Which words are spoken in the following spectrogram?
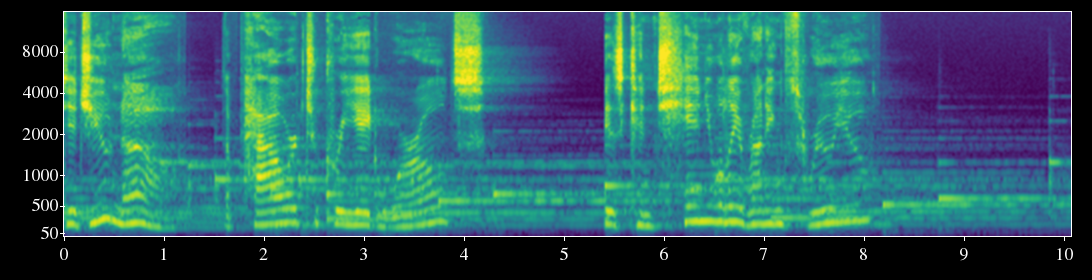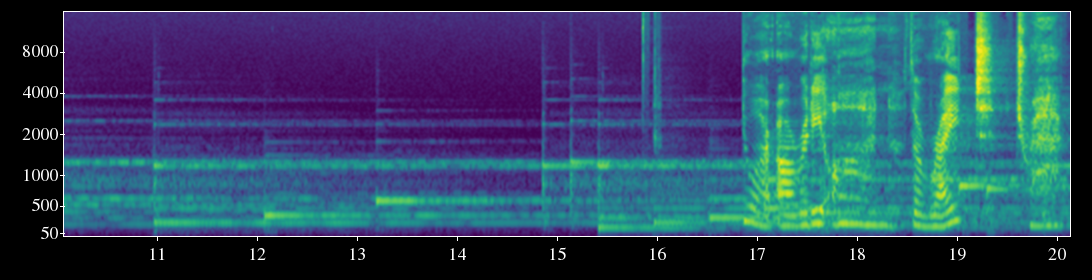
Did you know the power to create worlds is continually running through you? You are already on the right track.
